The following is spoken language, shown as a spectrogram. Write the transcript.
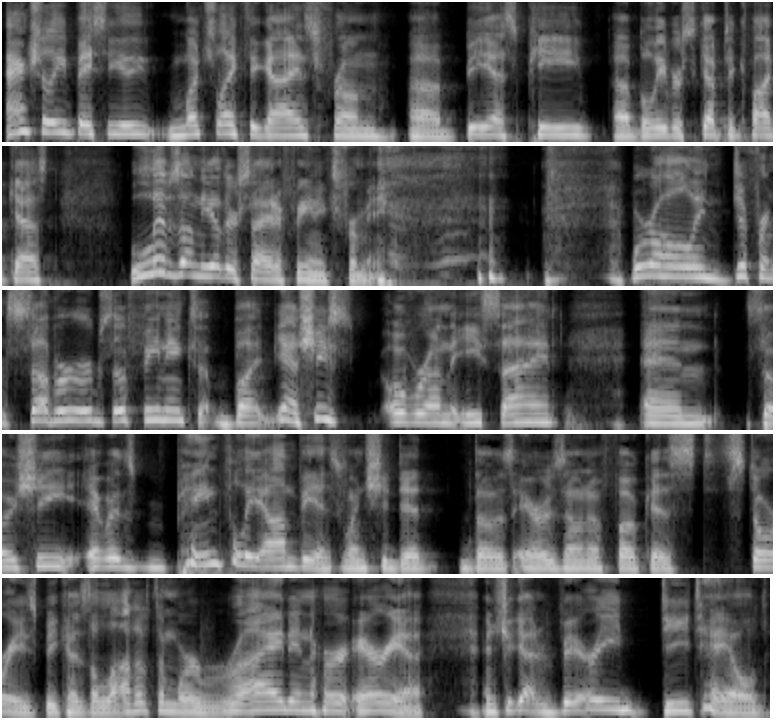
actually basically much like the guys from uh, BSP, uh, Believer Skeptic podcast, lives on the other side of Phoenix for me. We're all in different suburbs of Phoenix, but yeah, she's over on the east side. And so she, it was painfully obvious when she did those Arizona focused stories because a lot of them were right in her area. And she got very detailed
